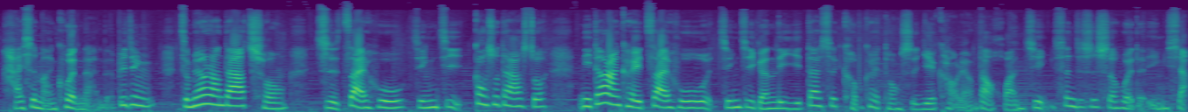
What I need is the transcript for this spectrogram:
还是蛮困难的。毕竟，怎么样让大家从只在乎经济，告诉大家说，你当然可以在乎经济跟利益，但是可不可以同时也考量到环境，甚至是社会的影响？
